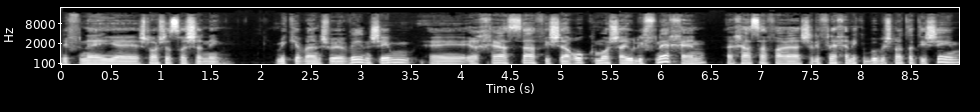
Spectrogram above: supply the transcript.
לפני 13 אה, שנים, מכיוון שהוא הבין שאם אה, ערכי הסף יישארו כמו שהיו לפני כן, ערכי הסף שלפני כן נקבעו בשנות ה-90,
